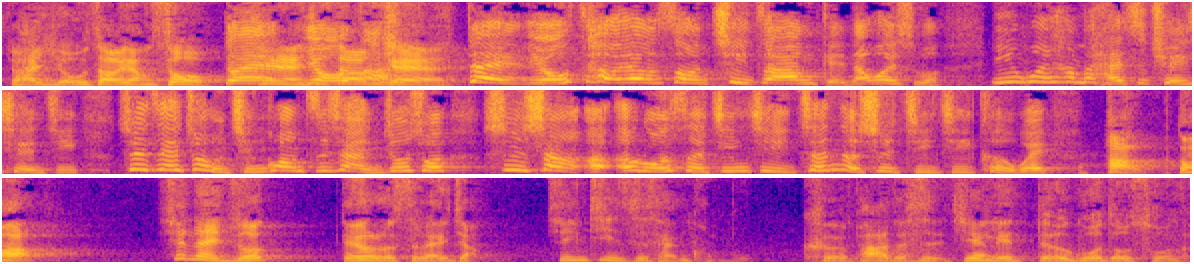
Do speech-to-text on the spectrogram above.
就还油照样送，对，油照样给，对，油照样送，气照样给。那为什么？因为他们还是缺现金。所以在这种情况之下，你就说，事实上，呃，俄罗斯的经济真的是岌岌可危。好，东浩，现在你说对俄罗斯来讲，经济制裁恐怖。可怕的是，今天连德国都说了，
